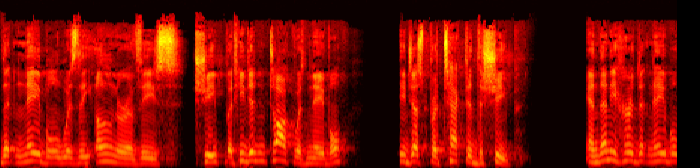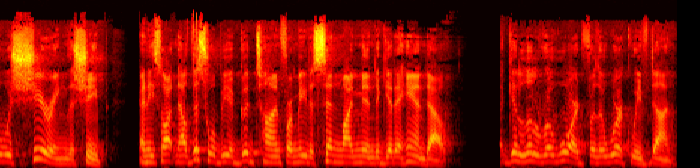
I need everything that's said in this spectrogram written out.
that Nabal was the owner of these sheep, but he didn't talk with Nabal. He just protected the sheep. And then he heard that Nabal was shearing the sheep. And he thought, now this will be a good time for me to send my men to get a handout, get a little reward for the work we've done.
